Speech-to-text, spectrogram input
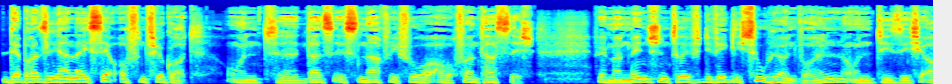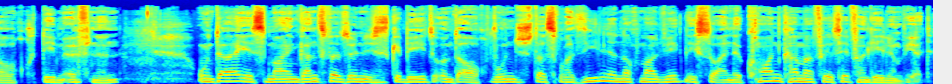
der Brasilianer ist sehr offen für Gott. Und äh, das ist nach wie vor auch fantastisch. Wenn man Menschen trifft, die wirklich zuhören wollen und die sich auch dem öffnen. Und da ist mein ganz persönliches Gebet und auch Wunsch, dass Brasilien nochmal wirklich so eine Kornkammer fürs Evangelium wird.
